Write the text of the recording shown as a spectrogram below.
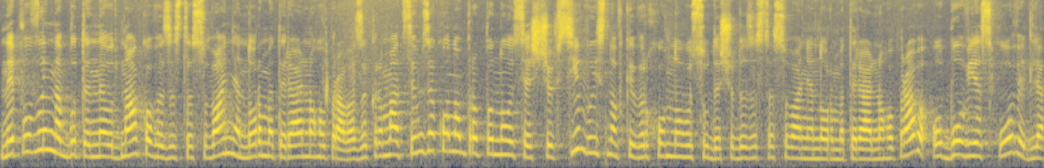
Не повинна бути неоднакове застосування норм матеріального права. Зокрема, цим законом пропонується, що всі висновки Верховного суду щодо застосування норм матеріального права обов'язкові для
